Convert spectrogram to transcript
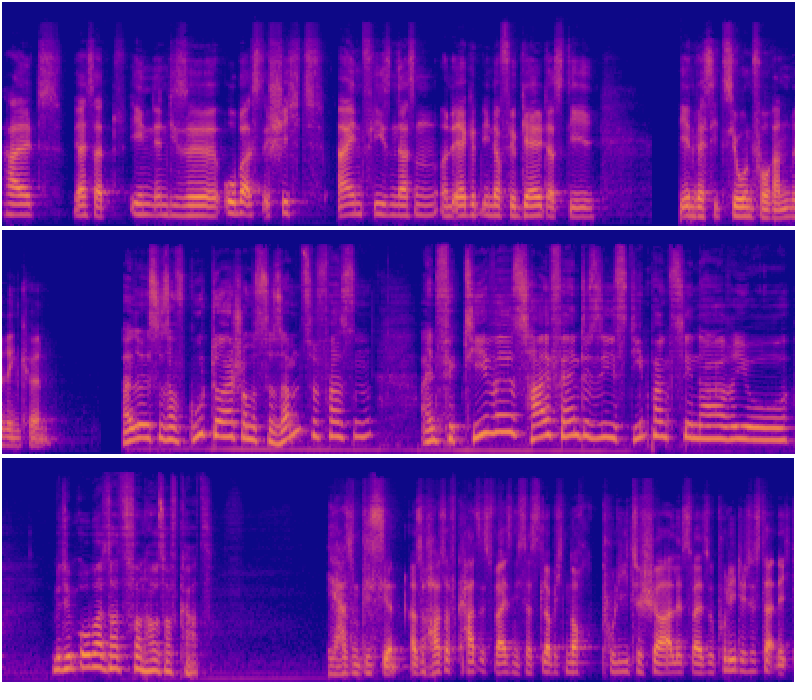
halt, wie heißt das, ihn in diese oberste Schicht einfließen lassen und er gibt ihnen dafür Geld, dass die die Investition voranbringen können. Also ist es auf gut Deutsch, um es zusammenzufassen, ein fiktives High-Fantasy-Steampunk-Szenario mit dem Obersatz von House of Cards. Ja, so ein bisschen. Also House of Cards ist, weiß nicht, das ist, glaube ich, noch politischer alles, weil so politisch ist das nicht.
